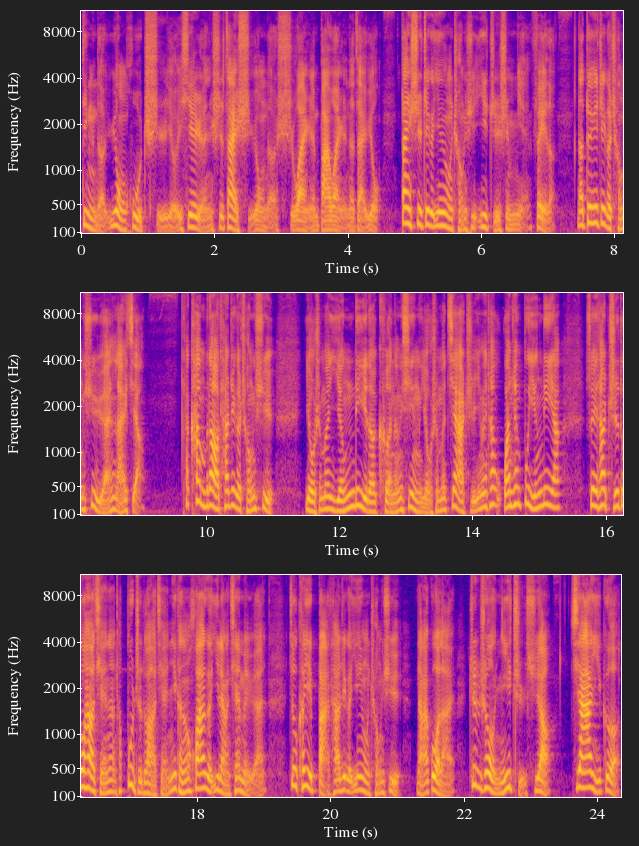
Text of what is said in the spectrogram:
定的用户池，有一些人是在使用的，十万人、八万人的在用，但是这个应用程序一直是免费的。那对于这个程序员来讲，他看不到他这个程序。有什么盈利的可能性？有什么价值？因为它完全不盈利啊，所以它值多少钱呢？它不值多少钱。你可能花个一两千美元就可以把它这个应用程序拿过来。这个时候你只需要加一个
